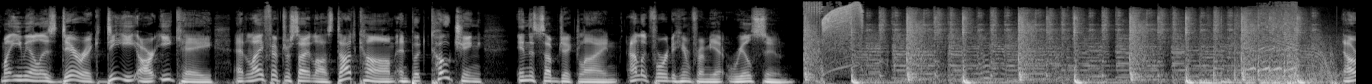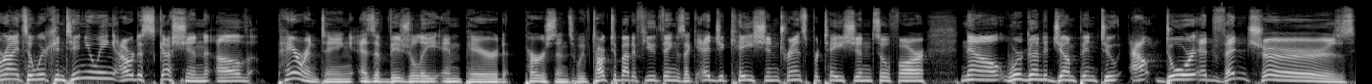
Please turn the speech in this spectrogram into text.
my email is Derek, D E R E K, at lifeaftersightloss.com, and put coaching in the subject line. I look forward to hearing from you real soon. All right, so we're continuing our discussion of parenting as a visually impaired person. So we've talked about a few things like education, transportation so far. Now we're going to jump into outdoor adventures.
